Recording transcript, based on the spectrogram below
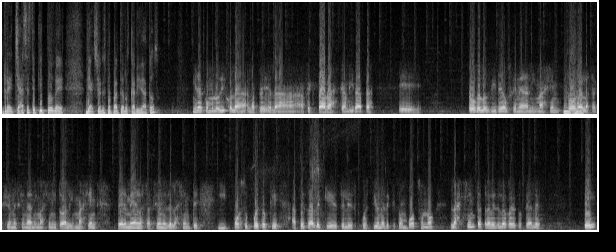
rechace este tipo de, de acciones por parte de los candidatos? Mira, como lo dijo la, la, la afectada candidata, eh, todos los videos generan imagen, todas las acciones generan imagen y toda la imagen permea en las acciones de la gente. Y por supuesto que a pesar de que se les cuestione de que son bots o no, la gente a través de las redes sociales ve,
